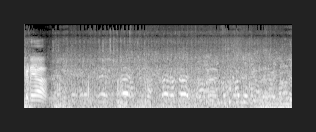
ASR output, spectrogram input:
கேட்டையா நீங்கள் தானே உள்ள வரியா கேசி வாங்க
